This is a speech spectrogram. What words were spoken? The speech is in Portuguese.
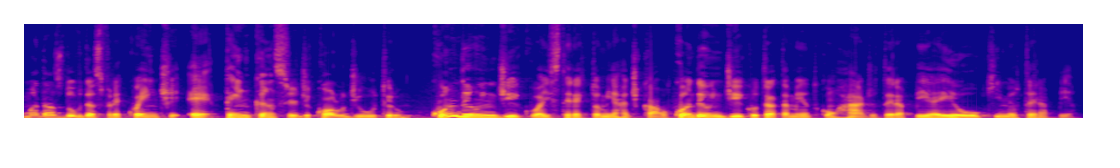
Uma das dúvidas frequentes é: tem câncer de colo de útero? Quando eu indico a esterectomia radical? Quando eu indico o tratamento com radioterapia e ou quimioterapia?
